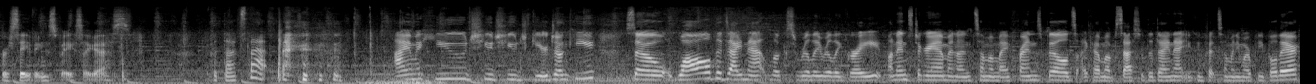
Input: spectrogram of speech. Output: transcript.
for saving space, I guess. But that's that. I am a huge, huge, huge gear junkie. So while the dinette looks really, really great on Instagram and on some of my friends' builds, like I'm obsessed with the dinette, you can fit so many more people there.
